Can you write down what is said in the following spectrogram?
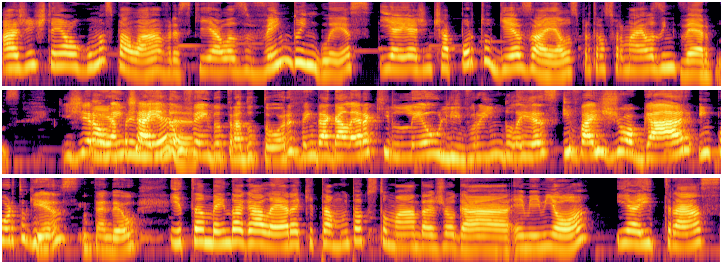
a gente tem algumas palavras que elas vêm do inglês e aí a gente aportuguesa elas pra transformar elas em verbos. E geralmente E a aí primeira? não vem do tradutor, vem da galera que leu o livro em inglês e vai jogar em português, entendeu? E também da galera que tá muito acostumada a jogar MMO e aí traz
